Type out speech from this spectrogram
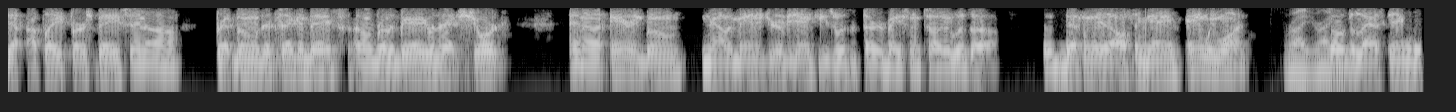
yeah, I played first base, and uh, Bret Boone was at second base. Uh, brother Barry was at short, and uh, Aaron Boone, now the manager of the Yankees, was the third baseman. So it was, uh, definitely an awesome game, and we won. Right, right. So the last game of the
